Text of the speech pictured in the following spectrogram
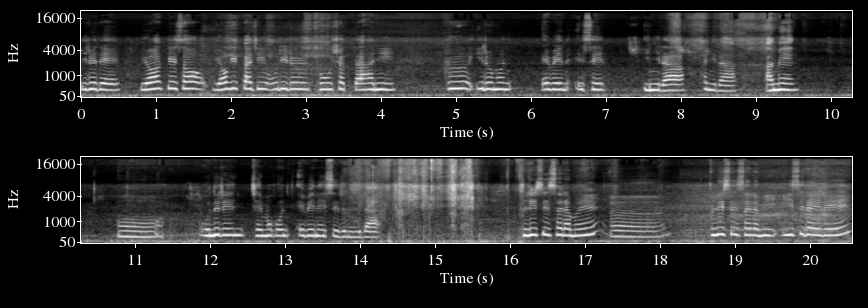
이르되 여호와께서 여기까지 우리를 도우셨다 하니 그 이름은 에벤 에셋이니라 하니라 아멘. 어, 오늘은 제목은 에벤에셀입니다. 블레셋 사람을 어, 블레셋 사람이 이스라엘의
